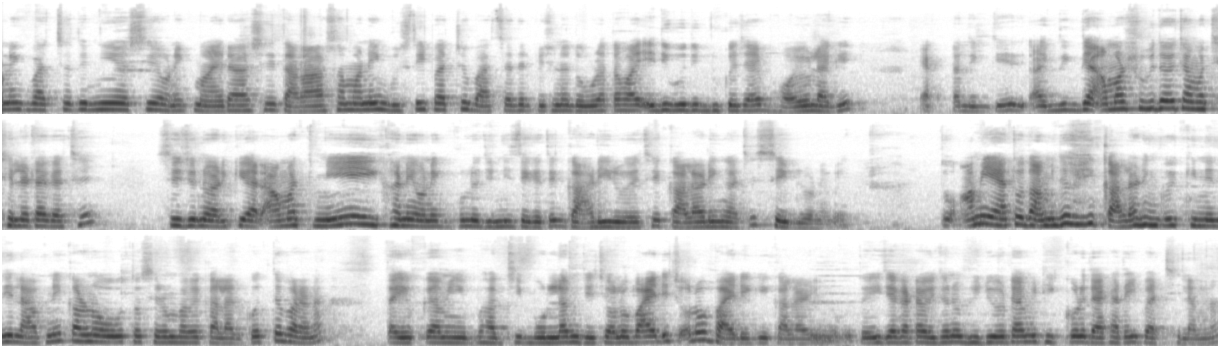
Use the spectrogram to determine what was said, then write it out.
অনেক বাচ্চাদের নিয়ে আসে, অনেক মায়েরা আসে। তারা আসা মানেই বুঝতেই পারছ, বাচ্চাদের পেছনে দৌড়াতে হয়, এদিক ওদিক ঢুকে যায়, ভয়ও লাগে। একটা দিক দিয়ে একদিক দিয়ে আমার সুবিধা হয়েছে, আমার ছেলেটা গেছে। সেই জন্য আর কি, আর আমার মেয়ে এইখানে অনেকগুলো জিনিস দেখেছে, গাড়ি রয়েছে কালারিং আছে, সেইগুলো নেবে। তো আমি এত দামি দামি কালারিং করে কিনে দিয়ে লাভ নেই, কারণ ও তো সেরকমভাবে কালার করতে পারে না। তাই ওকে আমি ভাবছি, বললাম যে চলো বাইরে চলো বাইরে গিয়ে কালারিং নেব। তো এই জায়গাটা, ওই জন্য ভিডিওটা আমি ঠিক করে দেখাতেই পারছিলাম না।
